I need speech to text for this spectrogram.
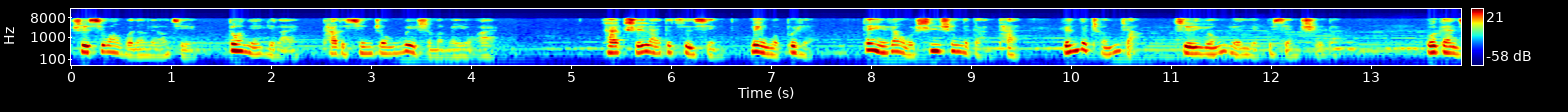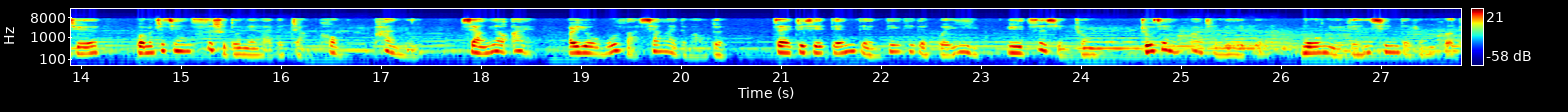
是希望我能了解多年以来他的心中为什么没有爱。他迟来的自信令我不忍，但也让我深深的感叹：人的成长是永远也不嫌迟的。我感觉我们之间四十多年来的掌控。叛逆、想要爱而又无法相爱的矛盾，在这些点点滴滴的回忆与自省中，逐渐化成了一股母女连心的融合感。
